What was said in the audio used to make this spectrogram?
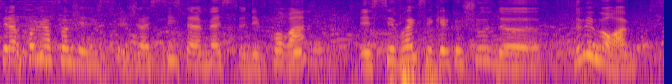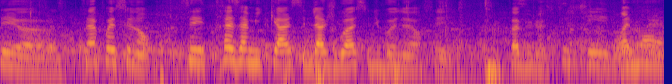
C'est la première fois que j'assiste à la messe des forains et c'est vrai que c'est quelque chose de, de mémorable. C'est euh, c'est impressionnant. C'est très amical, c'est de la joie, c'est du bonheur, c'est fabuleux. C'est vraiment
